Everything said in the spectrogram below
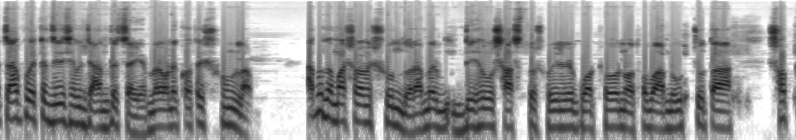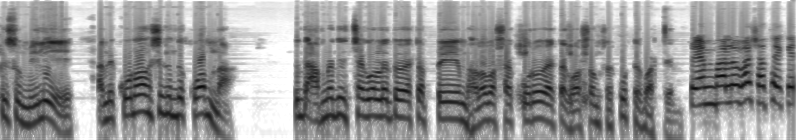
আচ্ছা আপু, একটা জিনিস আমি জানতে চাই, আমরা অনেক কথাই শুনলাম। আপনি তো মার্শাল অনেক সুন্দর, আপনার দেহ, স্বাস্থ্য, শরীরের গঠন অথবা আপনার উচ্চতা সবকিছু মিলিয়ে আপনি কোনো অংশে কিন্তু কম না। কিন্তু আপনাদের ইচ্ছা করলে তো একটা প্রেম, ভালোবাসা করেও একটা ঘর সংসার করতে পারতেন। প্রেম, ভালোবাসা থেকে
